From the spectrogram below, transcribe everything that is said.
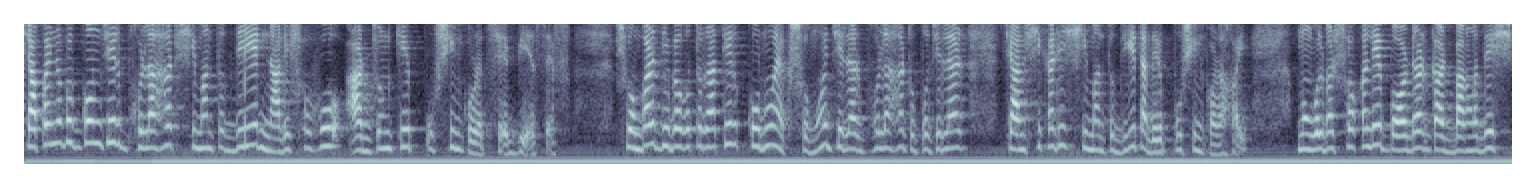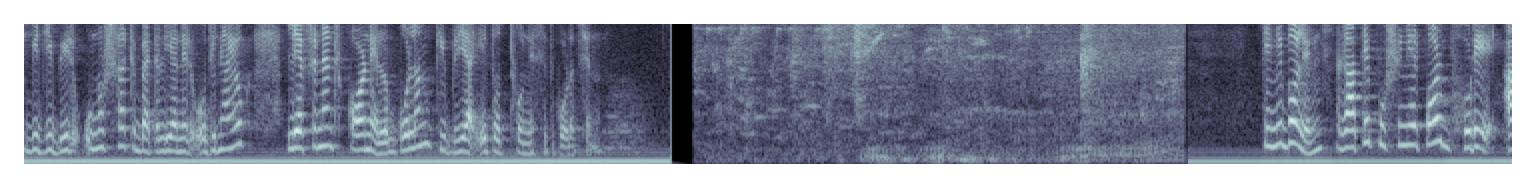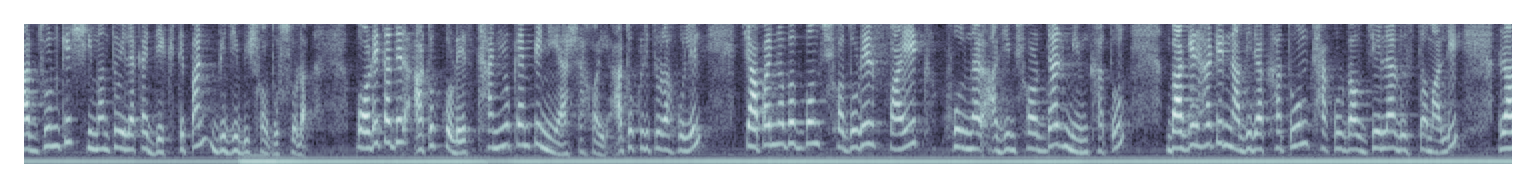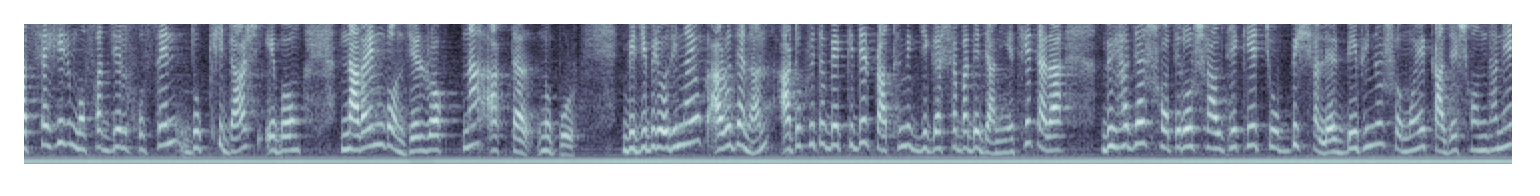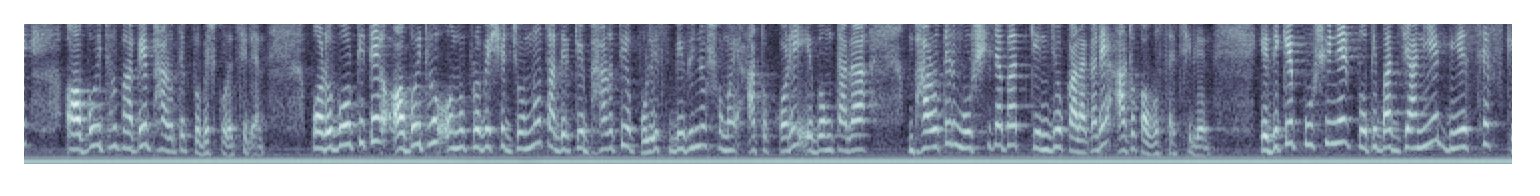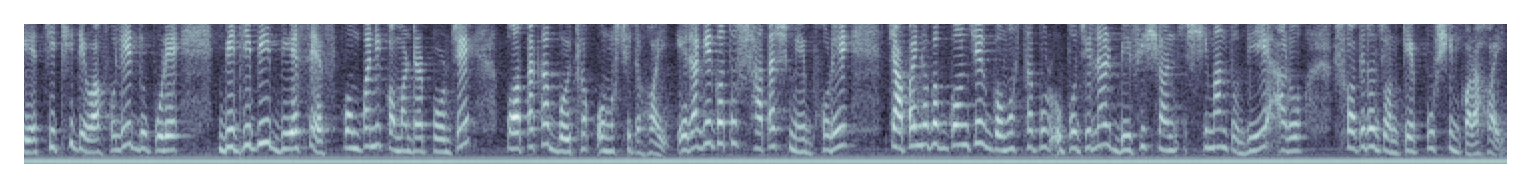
চাঁপাইনবাবগঞ্জের ভোলাহাট সীমান্ত দিয়ে নারীসহ আটজনকে পুশিন করেছে বিএসএফ। সোমবার দিবাগত রাতের কোনো এক সময় জেলার ভোলাহাট উপজেলার চানশিকারি সীমান্ত দিয়ে তাদের পুশিন করা হয়। মঙ্গলবার সকালে বর্ডার গার্ড বাংলাদেশ বিজিবির উনষাট ব্যাটালিয়নের অধিনায়ক লেফটেন্যান্ট কর্নেল গোলাম কিবরিয়া এ তথ্য নিশ্চিত করেছেন। তিনি বলেন, রাতে পুশিনের পর ভোরে আটজনকে সীমান্ত এলাকায় দেখতে পান বিজিবি সদস্যরা। পরে তাদের আটক করে স্থানীয় ক্যাম্পে নিয়ে আসা হয়। আটককৃতরা হলেন চাঁপাইনবাবগঞ্জ সদরের ফায়েক, খুলনার আজিম সর্দার, মিম খাতুন, বাগেরহাটের নাদিরা খাতুন, ঠাকুরগাঁও জেলা রুস্তম আলী, রাজশাহীর মোফাজ্জেল হোসেন, দুঃখী দাস এবং নারায়ণগঞ্জের রত্না আক্তার নুপুর। বিজিবির অধিনায়ক আরও জানান, আটককৃত ব্যক্তিদের প্রাথমিক জিজ্ঞাসাবাদে জানিয়েছে তারা দুই হাজার সতেরো সাল থেকে চব্বিশ সালের বিভিন্ন সময়ে কাজের সন্ধানে অবৈধভাবে ভারতে প্রবেশ করেছিলেন। পরবর্তীতে অবৈধ অনুপ্রবেশের জন্য তাদেরকে ভারতীয় পুলিশ বিভিন্ন সময় আটক করে এবং তারা ভারতের মুর্শিদাবাদ কেন্দ্রীয় কারাগারে আটক অবস্থায় ছিলেন। এদিকে পুশিনের প্রতিবাদ জানিয়ে বিএসএফকে চিঠি দেওয়া হলে দুপুরে বিজিবি বিএসএফ কোম্পানি কমান্ডার পর্যায়ে পতাকা বৈঠক অনুষ্ঠিত হয়। এর আগে গত সাতাশ মে ভোরে চাঁপাইনবাবগঞ্জের গোমস্তাপুর উপজেলার বেভিশন সীমান্ত দিয়ে সতেরো জনকে পুশিন করা হয়।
